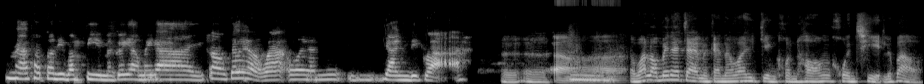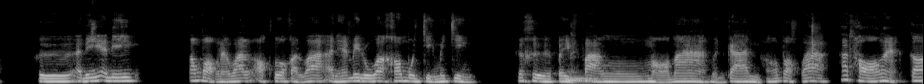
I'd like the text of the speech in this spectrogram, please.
ใช่ไหมเพราะตอนนี้วัคซีนมันก็ยังไม่ได้ เราก็เลยบอกว่า โอ้ยนั้นยังดีกว่า เออเอออ่าอืมแต่ว่าเราไม่แน่ใจเหมือนกันนะว่าจริงๆคนท้องควรฉีดหรือเปล่า คือ อันนี้อันนี้ต้องบอกนะว่าออกตัวก่อนว่า อันนี้ไม่รู้ว่าข้อมูลจริงไม่จริง ก็คือไปฟังหมอมาเหมือนกันเขาก็บอกว่าถ้าท้องอะ ก็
